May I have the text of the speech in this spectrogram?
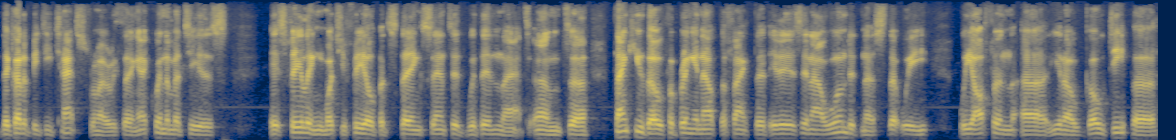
they've got to be detached from everything. Equanimity is is feeling what you feel, but staying centered within that. And uh, thank you, though, for bringing out the fact that it is in our woundedness that we we often, uh, you know, go deeper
